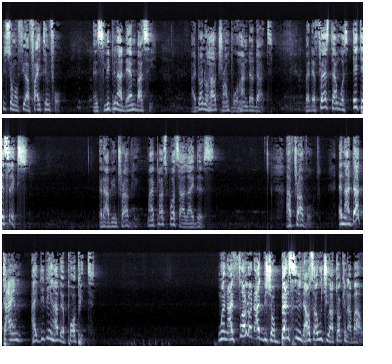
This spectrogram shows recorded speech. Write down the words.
which some of you are fighting for, and sleeping at the embassy. I don't know how Trump will handle that. But the first time was 86. And I've been traveling. My passports are like this. I've traveled. And at that time, I didn't have a pulpit. When I followed Archbishop Benson in the house, which you are talking about,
